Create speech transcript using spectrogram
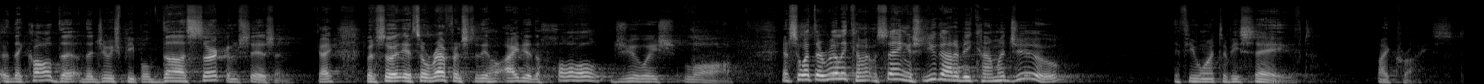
they called the, the Jewish people the circumcision. Okay? But so it's a reference to the idea of the whole Jewish law. And so what they're really coming, saying is you got to become a Jew if you want to be saved by Christ.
